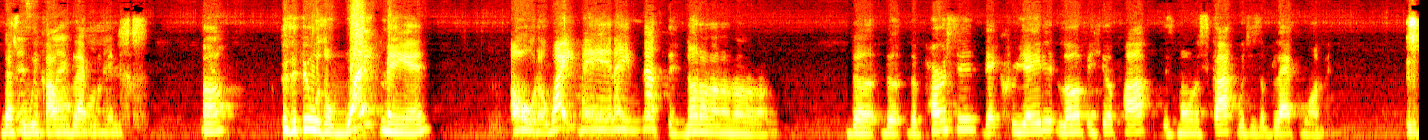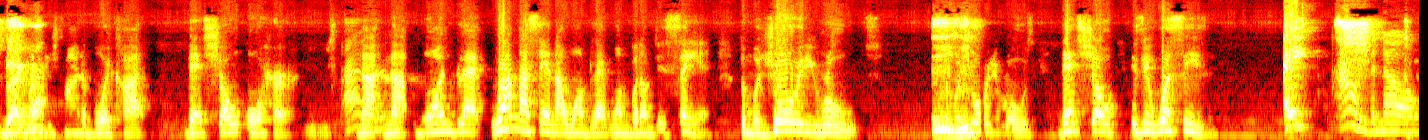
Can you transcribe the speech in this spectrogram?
That's It's what we a call black black woman. women. Huh? Because if it was a white man, oh, the white man ain't nothing. No, no, no, no, no, no, no. The the the person that created love and hip hop is Mona Scott, which is a black woman. It's black woman. Nobody's trying to boycott that show or her I not agree. not one black well i'm not saying not one black woman but i'm just saying the majority rules the Mhm. majority rules that show is in what season eight I don't even know.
